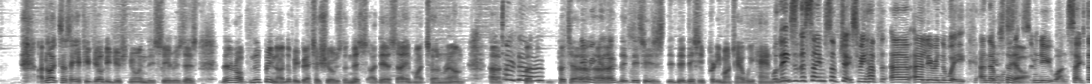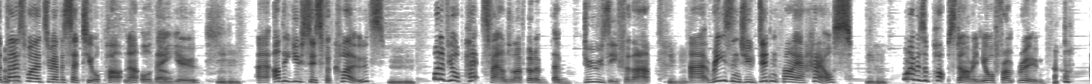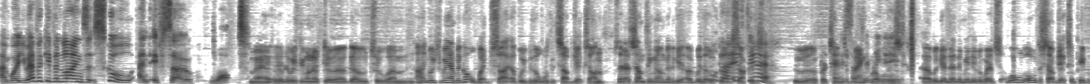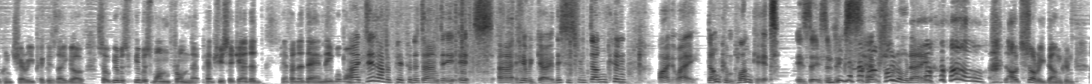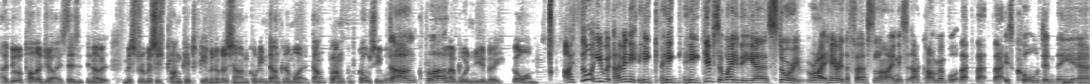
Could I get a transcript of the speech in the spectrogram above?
I'd like to say if you've only just joined this series, there's there are you know there'll be better shows than this. I dare say it might turn around. I don't know. But, but uh, Here we uh, this is this is pretty much how we handle Well, it. these are the same subjects we had uh, earlier in the week, and then Yes, we'll send are. some new ones. So, the first words you ever said to your partner, or they Oh. you, Mhm. uh, other uses for clothes. Mhm. What have your pets found? And I've got a, a doozy for that. Mhm. Uh, reasons you didn't buy a house. Mhm. Why was a pop star in your front room? and were you ever given lines at school? And if so, what? Well, if you wanted to uh, go to, um, I, we, we haven't got a website, have we, with all the subjects on? So that's something I'm going to get uh, with those Oh, bloodsuckers yeah. who uh, pretend to bankroll us. Uh, we're getting we need a website, all, all the subjects, and people can cherry pick as they go. So give us give us one from that. Peps, you said you had a pep and a dandy. What one? I did have a pip and a dandy. It's uh, here we go. This is from Duncan. By the way, Duncan Plunkett is, is an exceptional name. oh, sorry, Duncan. I do apologise. There's, you know, Mr. and Mrs. Plunkett, given of a son, called him Duncan and what? Dunk Plunk, of course he was. Dunk Plunk. Why wouldn't you be? Go on. I thought you would. I mean, he he he gives away the uh, story right here in the first line. It's, I can't remember what that, that, that is called in the uh,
